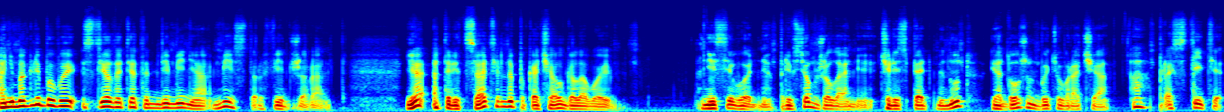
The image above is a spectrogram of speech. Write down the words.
А не могли бы вы сделать это для меня, мистер Фитджеральд? Я отрицательно покачал головой. Не сегодня, при всем желании. Через пять минут я должен быть у врача. А, простите.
